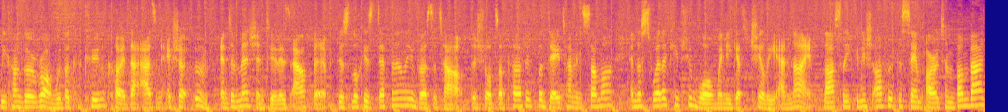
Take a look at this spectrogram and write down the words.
we can't go wrong with a cocoon coat that adds an extra oomph and dimension to this outfit. This look is definitely versatile. The shorts are perfect for daytime in summer and the sweater keeps you warm when it gets chilly at night. Lastly, finish off with the same Oroton bum bag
